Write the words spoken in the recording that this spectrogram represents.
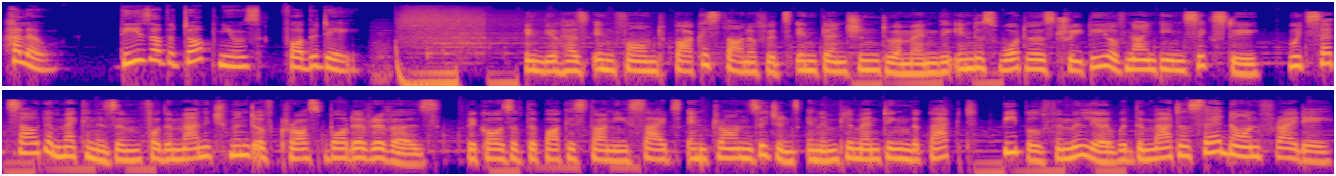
Hello, these are the top news for the day. India has informed Pakistan of its intention to amend the Indus Waters Treaty of 1960, which sets out a mechanism for the management of cross border rivers. Because of the Pakistani side's intransigence in implementing the pact, people familiar with the matter said on Friday.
